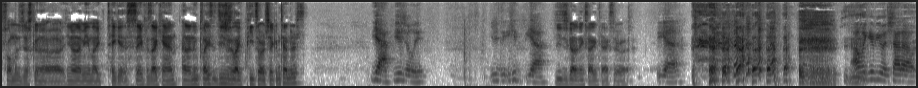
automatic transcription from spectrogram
so I'm just gonna uh, you know what I mean? Like take it as safe as I can at a new place. It's usually like pizza or chicken tenders. Yeah, usually. You he yeah You just got an exciting text or what? yeah. I'm gonna give you a shout out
